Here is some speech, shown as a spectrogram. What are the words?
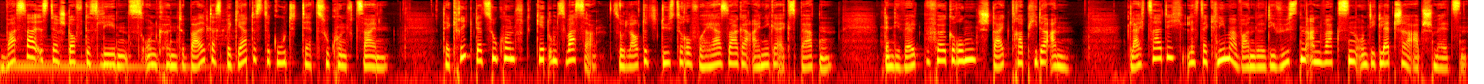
Wasser ist der Stoff des Lebens und könnte bald das begehrteste Gut der Zukunft sein. Der Krieg der Zukunft geht ums Wasser, so lautet die düstere Vorhersage einiger Experten. Denn die Weltbevölkerung steigt rapide an. Gleichzeitig lässt der Klimawandel die Wüsten anwachsen und die Gletscher abschmelzen.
